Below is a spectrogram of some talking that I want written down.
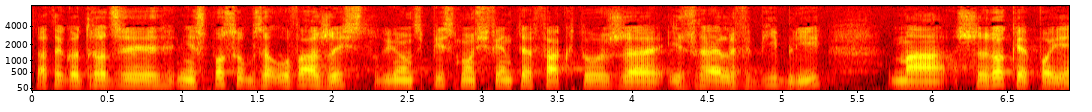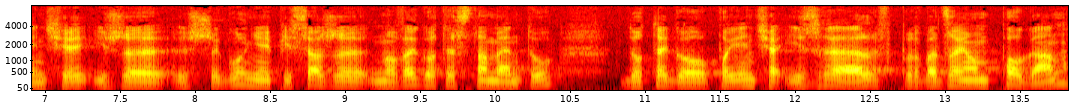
Dlatego, drodzy, nie sposób zauważyć, studiując Pismo Święte, faktu, że Izrael w Biblii ma szerokie pojęcie i że szczególnie pisarze Nowego Testamentu do tego pojęcia Izrael wprowadzają pogan,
